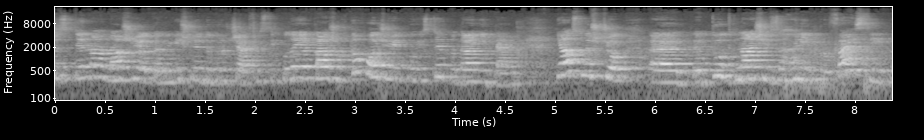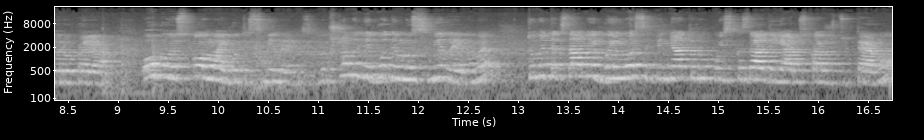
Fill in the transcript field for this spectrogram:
частина нашої академічної доброчесності. Коли я кажу, хто хоче відповісти по даній темі. Ясно, що е, тут в нашій взагалі професії перукаря має бути сміливість. Якщо ми не будемо сміливими, то ми так само як боїмося підняти руку і сказати, я розкажу цю тему.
